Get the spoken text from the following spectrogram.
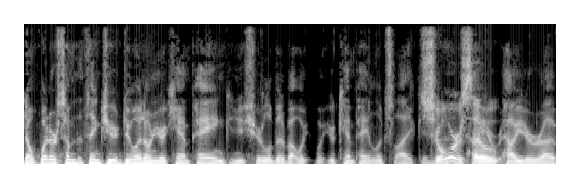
know, what are some of the things you're doing on your campaign? Can you share a little bit about what, what your campaign looks like? sure. How so you're, how you're uh,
